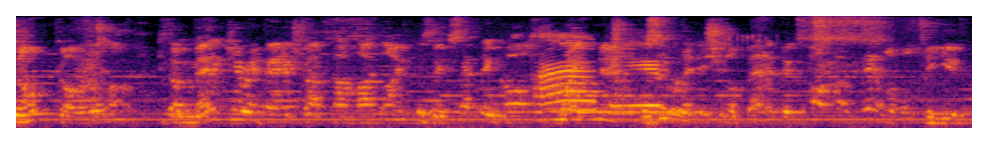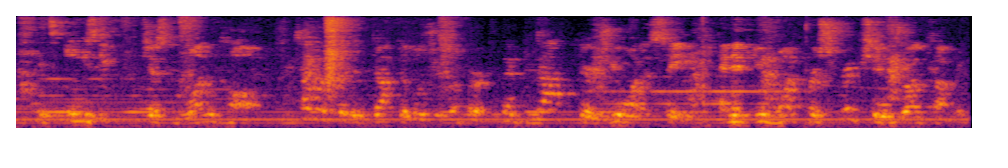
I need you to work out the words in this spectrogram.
Don't go it alone. The MedicareAdvantage.com hotline is accepting calls right now to see what additional benefits are available to you. It's easy, just one call. Tell us the deductibles you prefer, the doctors you want to see, and if you want prescription drug coverage.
